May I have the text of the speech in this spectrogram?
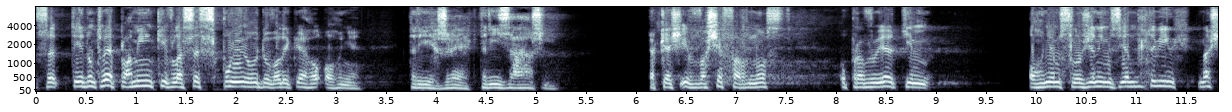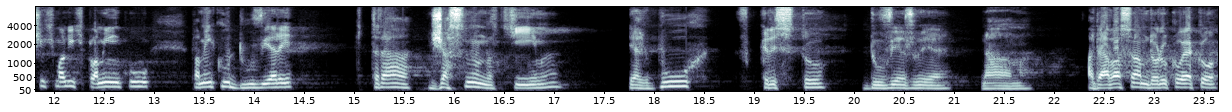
se ty jednotlivé plamínky v lese spojují do velikého ohně, který hřeje, který září. Takéž i vaše farnost opravdu je tím ohněm složeným z jednotlivých našich malých plamínků, plamínků důvěry, která žasne nad tím, jak Bůh v Kristu důvěřuje nám. A dává se nám do rukou jako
